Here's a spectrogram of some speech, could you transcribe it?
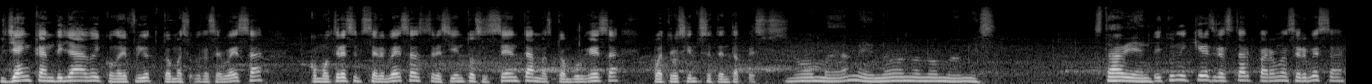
ya encandilado y con el frío te tomas otra cerveza, como tres cervezas, 360 más tu hamburguesa, 470 pesos. No mames, no, no, no mames. Está bien. Y tú ni quieres gastar para una cerveza,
